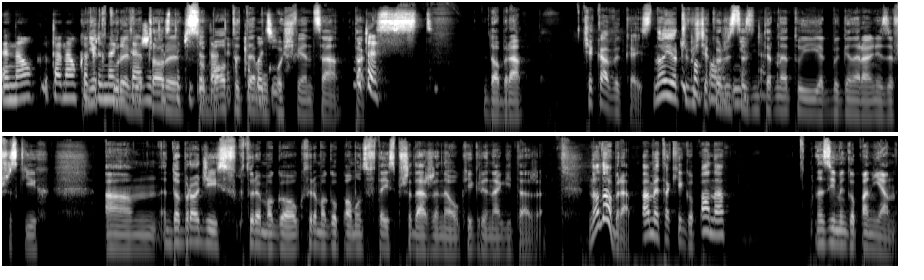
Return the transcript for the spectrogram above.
nauk, ta nauka gry na Niektóre gitarze to jest wieczory, taki soboty temu godzinach. poświęca. No Tak, to jest dobra. Ciekawy case. No i oczywiście popołudnie, korzysta z tak. internetu i jakby generalnie ze wszystkich um, dobrodziejstw, które mogą, które mogą pomóc w tej sprzedaży nauki gry na gitarze. No dobra, mamy takiego pana, nazwijmy go pan Jan.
